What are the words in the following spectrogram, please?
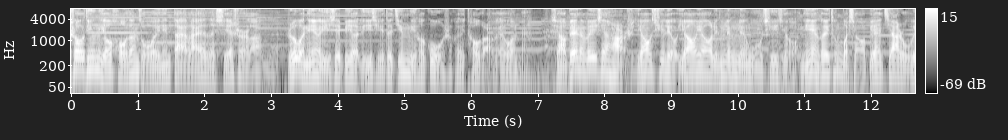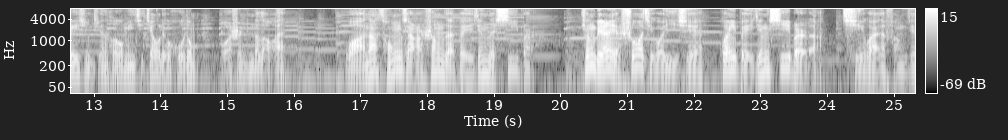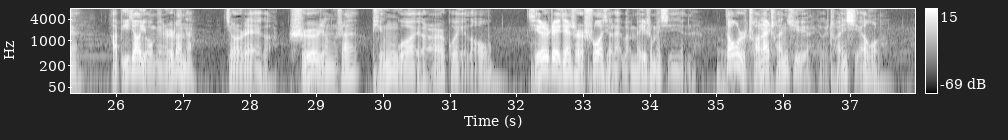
收听由后端组为您带来的邪事栏目。如果您有一些比较离奇的经历和故事，可以投稿给我们。小编的微信号是幺七六幺幺零零零五七九，您也可以通过小编加入微信群和我们一起交流互动。我是你们的老安。我呢，从小生在北京的西边，听别人也说起过一些关于北京西边的奇怪的房间。啊，比较有名的呢，就是这个。石景山苹果园鬼楼，其实这件事说起来吧，没什么新鲜的，都是传来传去就给传邪乎了。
